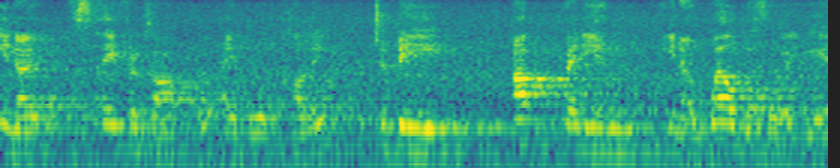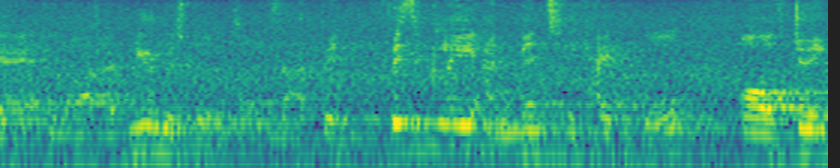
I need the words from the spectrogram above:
you know, say for example, a border collie to be up, ready, and you know, well before a year. You know, I've had numerous border collies that have been physically and mentally capable of doing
